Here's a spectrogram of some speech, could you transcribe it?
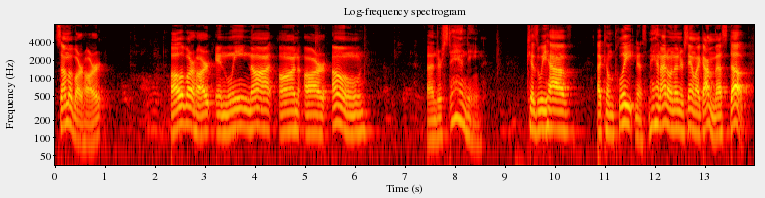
some of our heart, all of our heart, and lean not on our own understanding. Because we have a completeness. Man, I don't understand. Like, I'm messed up,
